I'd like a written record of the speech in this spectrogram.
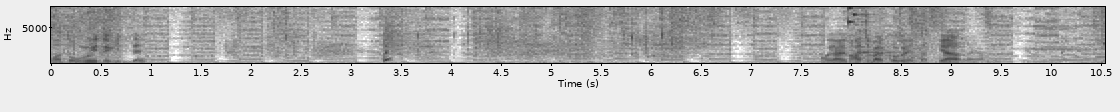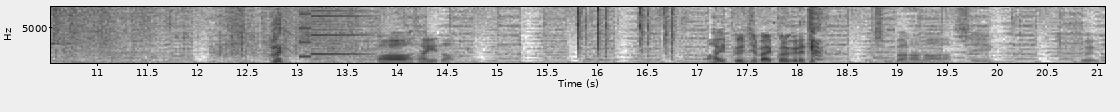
와 너무 이득인데? 어 야 이거 하지 말 걸 그랬다. 미안하다 야. 헛! 아 다행이다. 아이 끌지 말 걸 그랬다. 신발 하나씩. 어, 뭐야 이거?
